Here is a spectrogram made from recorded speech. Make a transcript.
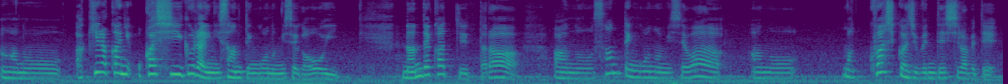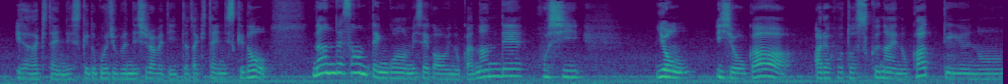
あの明らかにおかしいぐらいに3.5の店が多い。なんでかって言ったらあの3.5の店はあの、まあ、詳しくは自分で調べていただきたいんですけどご自分で調べていただきたいんですけどなんで3.5の店が多いのかなんで星4以上があれほど少ないのかっていうの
